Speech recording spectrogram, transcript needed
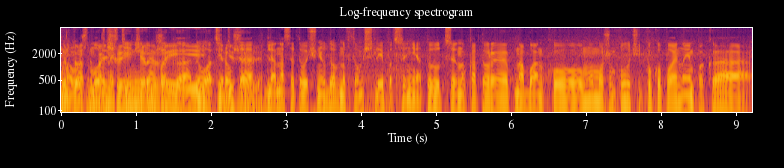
Ну, возможностями МПК. Ну, во-первых, да, для нас это очень удобно, в том числе и по цене. Ту цену, которую на банку мы можем получить, покупая на МПК,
